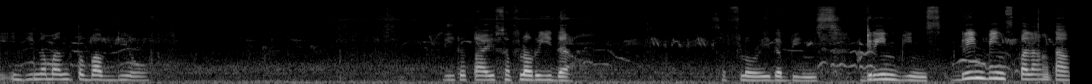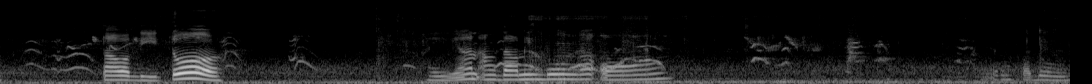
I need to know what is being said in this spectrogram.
Hindi naman to bagyo. Dito tayo sa Florida. Sa Florida beans. Green beans. Green beans pa lang ta tawag dito. Ayan, ang daming bunga, oh. Meron pa dun.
